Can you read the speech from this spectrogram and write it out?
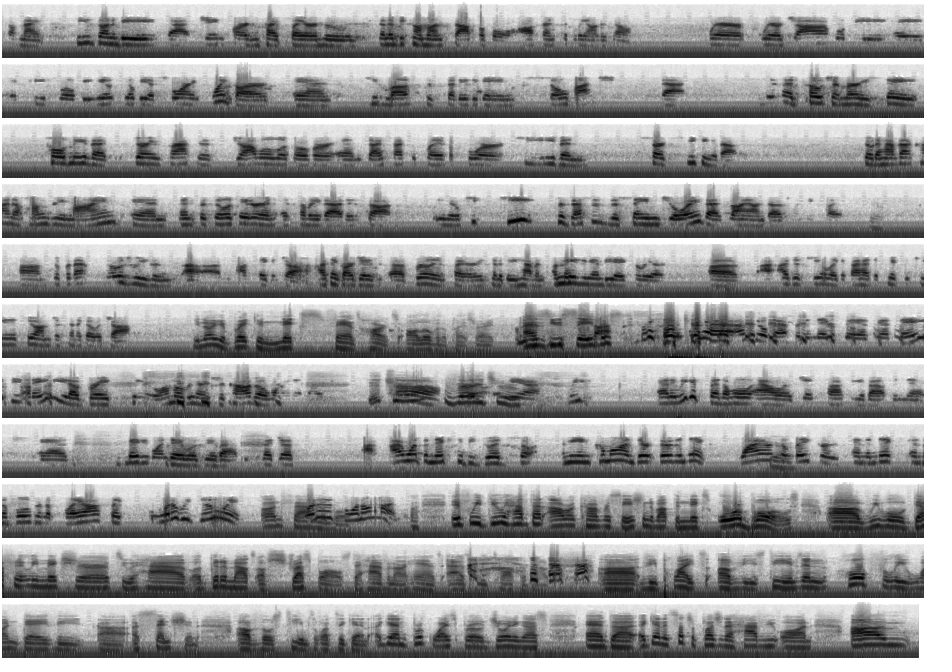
some nights he's going to be that James Harden type player who is going to become unstoppable offensively on his own. Where where Ja will be a, a piece will be he'll, he'll be a scoring point guard and he loves to study the game so much that his head coach at Murray State told me that during practice Ja will look over and dissect the play before he even starts speaking about it. So to have that kind of hungry mind and, and facilitator and, and somebody that is, uh, you know, he, he possesses the same joy that Zion does when he plays. Yeah. Um, so for that, those reasons, uh, I'm taking Ja. I think RJ is a brilliant player. He's going to be having an amazing NBA career. Uh, I, I just feel like if I had to pick between the two, I'm just going to go with Ja. You know you're breaking Knicks fans' hearts all over the place, right? As you say this, okay. yeah, I feel bad for the Knicks fans. Man. They they need a break too. I'm over here in Chicago whining like. True. Oh, Very true. Yeah, we, Addie, we could spend a whole hour just talking about the Knicks, and maybe one day we'll do that because I just I, I want the Knicks to be good. So I mean, come on, they're they're the Knicks. Why aren't yeah. the Lakers and the Knicks and the Bulls in the playoffs? Like what are we doing? Unfathomable. What is going on? Uh, if we do have that hour conversation about the Knicks or Bulls, uh, we will definitely make sure to have a good amount of stress balls to have in our hands as we talk about uh, the plight of these teams and hopefully one day the uh, ascension of those teams once again. Again, Brooke Weisbrod joining us, and uh, again, it's such a pleasure to have you on. Um,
